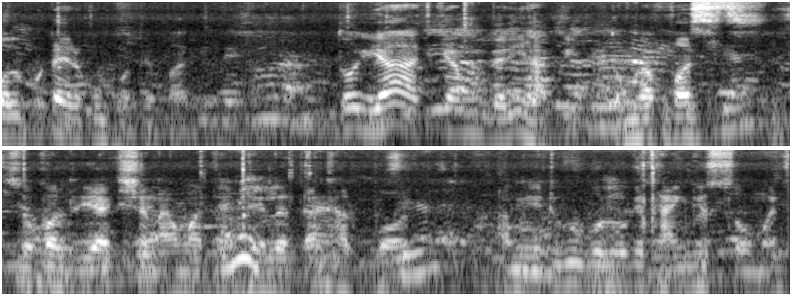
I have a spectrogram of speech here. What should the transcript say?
গল্পটা এরকম হতে পারে। তো ইয়া আজকে আমি ভেরি হ্যাপি তোমরা ফার্স্ট সকল রিয়াকশন আমাদের ট্রেলার দেখার পর আমি এটুকু বলব কি থ্যাংক ইউ সো মাচ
